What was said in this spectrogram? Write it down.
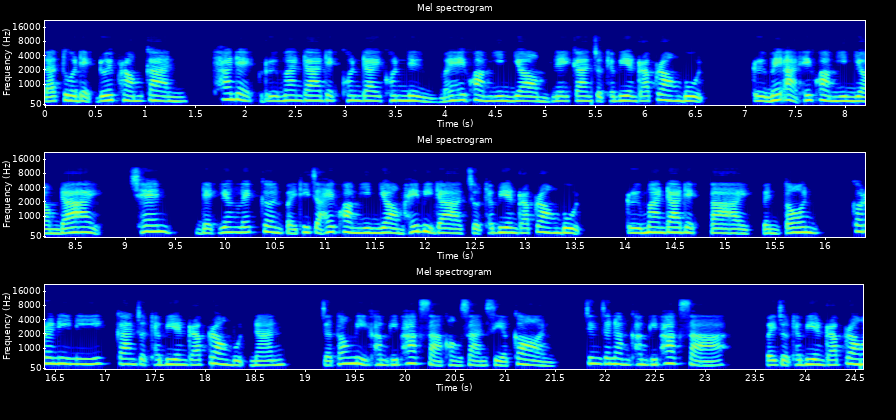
และตัวเด็กด้วยพร้อมกัน ถ้าเด็กหรือมารดาเด็กคนใดคนหนึ่งไม่ให้ความยินยอมในการจดทะเบียนรับรองบุตร หรือไม่อาจให้ความยินยอมได้ เช่น เด็กยังเล็กเกินไปที่จะให้ความยินยอมให้บิดาจดทะเบียนรับรองบุตร หรือมารดาเด็กตาย เป็นต้น กรณีนี้การจดทะเบียนรับรองบุตรนั้น จะต้องมีคำพิพากษาของศาลเสียก่อน จึงจะนำคำพิพากษา ไปจดทะเบียนรับรอง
